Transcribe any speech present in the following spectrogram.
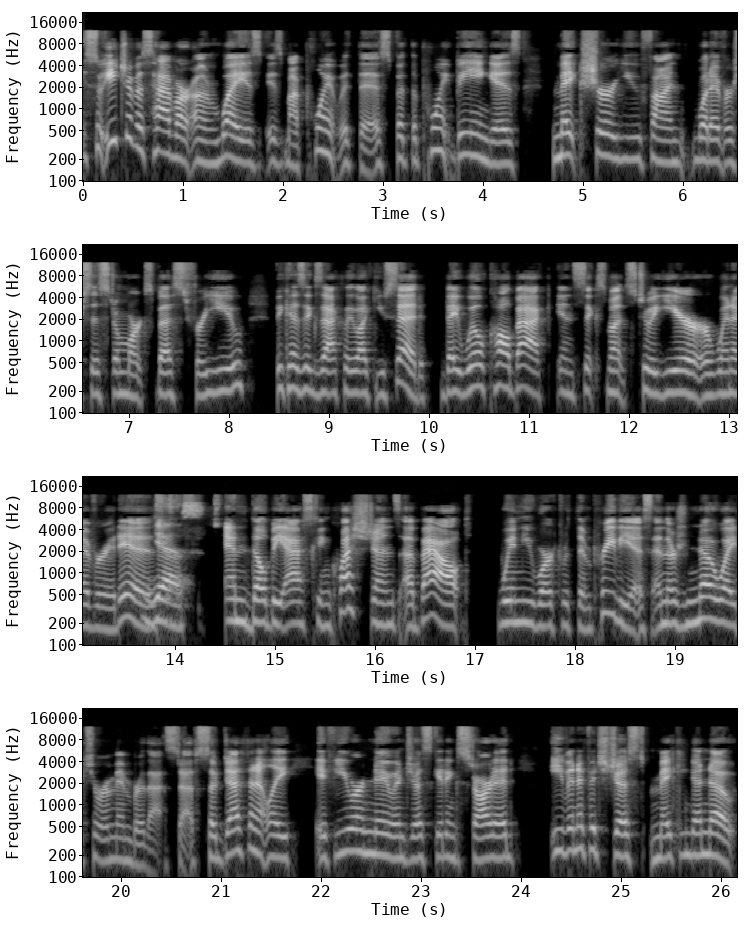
so each of us have our own way. Is is my point with this? But the point being is make sure you find whatever system works best for you because exactly like you said they will call back in 6 months to a year or whenever it is yes and they'll be asking questions about when you worked with them previous and there's no way to remember that stuff. So definitely if you are new and just getting started, even if it's just making a note,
